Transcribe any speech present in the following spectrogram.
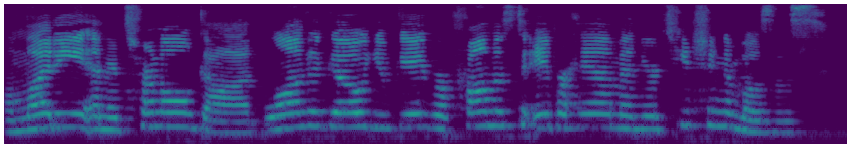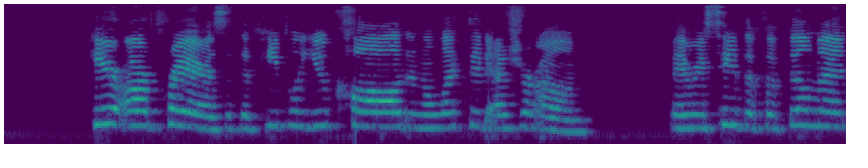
Almighty and eternal God, long ago you gave your promise to Abraham and your teaching to Moses. Hear our prayers that the people you called and elected as your own may receive the fulfillment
